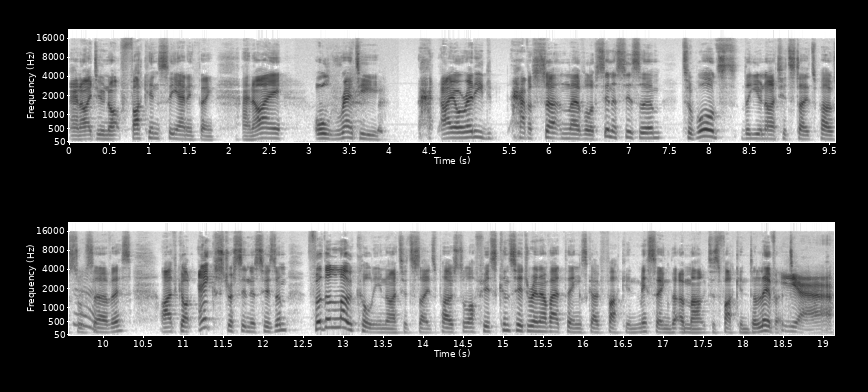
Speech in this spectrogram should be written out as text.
and I do not fucking see anything. And I already, I already have a certain level of cynicism towards the United States Postal Service. I've got extra cynicism for the local United States Postal Office, considering I've had things go fucking missing that are marked as fucking delivered. Yeah.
